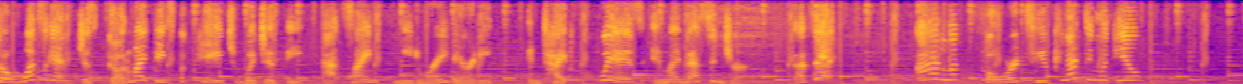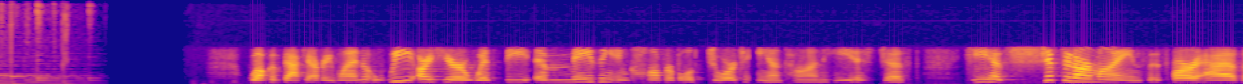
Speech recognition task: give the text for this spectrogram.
So once again, just go to my Facebook page, which is the at sign Midori Verity, and type quiz in my messenger. That's it. I look forward to connecting with you. Welcome back, everyone. We are here with the amazing, incomparable George Antone. He is just, he has shifted our minds as far as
